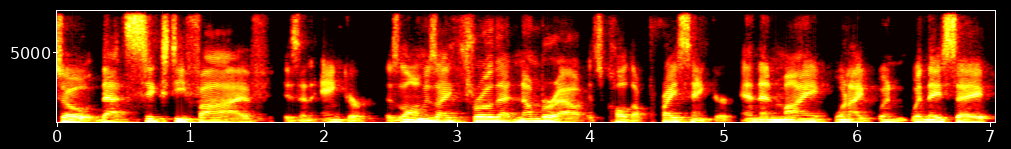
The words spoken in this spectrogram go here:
So that 65 is an anchor. As long as I throw that number out, it's called a price anchor. And then my when I when when they say,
